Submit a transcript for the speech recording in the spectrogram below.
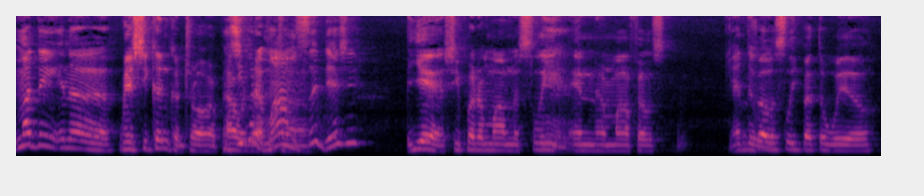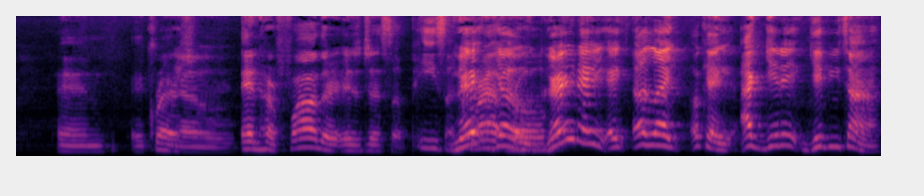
My thing in uh, And she couldn't control her powers. she put her mom to sleep, didn't she? Yeah, she put her mom to sleep, Yeah. and her mom fell, fell asleep at the wheel, and It crashed. Yo. And her father is just a piece of Great, crap, yo, bro. grade A, A- uh, like okay, I get it. Give you time,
